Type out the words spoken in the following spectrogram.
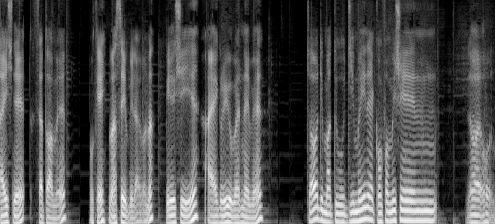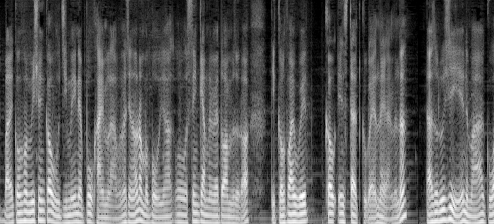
nice နဲ့ဆက်သွားမယ် okay မ save ပေးလိုက်ပါနော်ပြီးလို့ရှိရင် I agree ကိုပဲနှိပ်မယ်ကျွန်တော်ဒီမှာသူ Gmail နဲ့ confirmation ဟိုဗာ confirmation code ကို Gmail နဲ့ပို့ခိုင်းမလားဗောနော်ကျွန်တော်တော့မပို့ဘူးဟို sync cam နဲ့ပဲတွားမှာဆိုတော့ဒီ confirm with code instead ကိုပဲနှိပ်လိုက်မယ်နော်ဒါဆိုလို့ရှိရင်ဒီမှာကိုက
